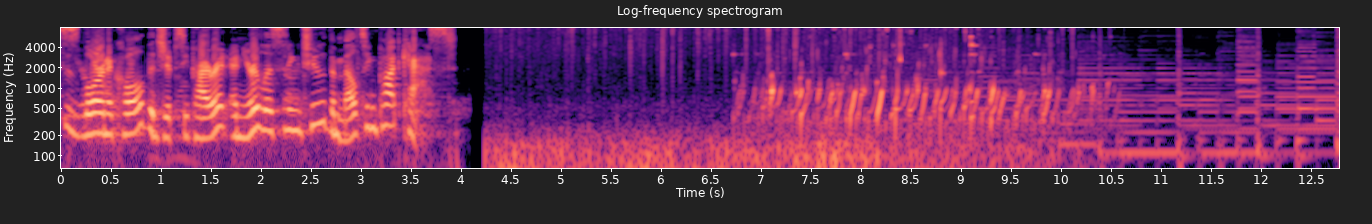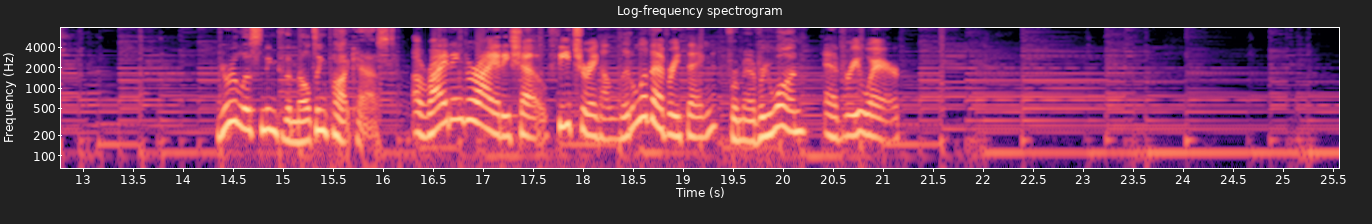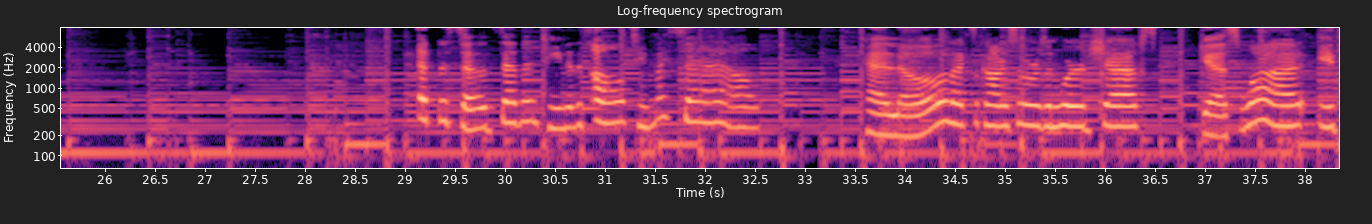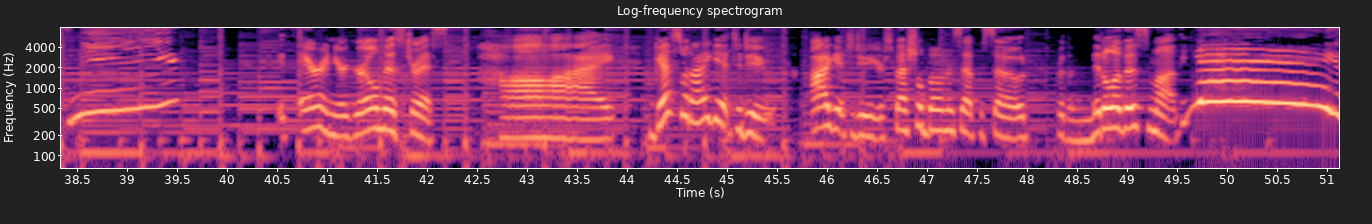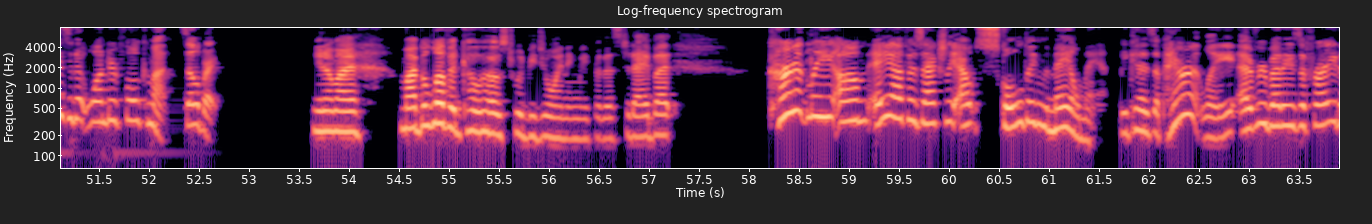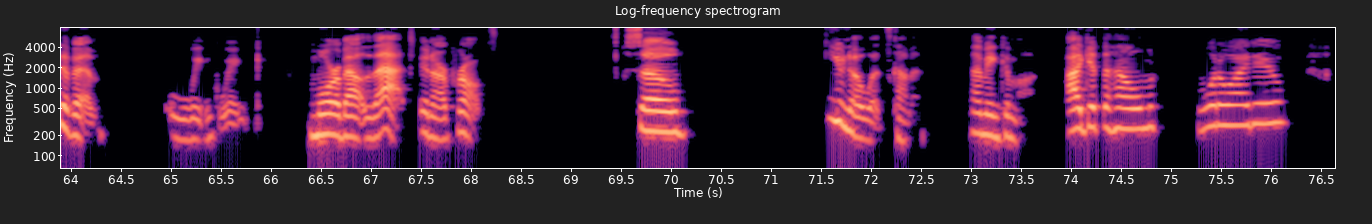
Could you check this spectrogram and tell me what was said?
This is Laura Nicole, the Gypsy Pirate, and you're listening to the Melting Podcast. You're listening to the Melting Podcast a writing variety show featuring a little of everything, from everyone. everywhere. Episode 17, and it's all to myself. Hello, lexiconosaurs and word chefs. Guess what? It's me! It's Erin, your girl mistress. Hi. Guess what I get to do? I get to do your special bonus episode for the middle of this month. Yay! Isn't it wonderful? Come on, celebrate. You know, my my beloved co-host would be joining me for this today, but currently um AF is actually out scolding the mailman because apparently everybody's afraid of him. Wink wink. More about that in our prompt. So you know what's coming. I mean, come on. I get the helm. What do I do?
